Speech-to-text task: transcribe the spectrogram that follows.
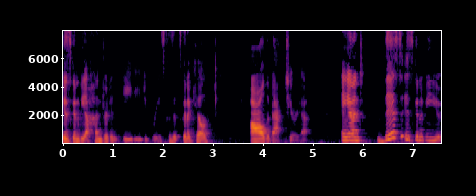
is going to be 180 degrees because it's going to kill all the bacteria. And this is going to be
